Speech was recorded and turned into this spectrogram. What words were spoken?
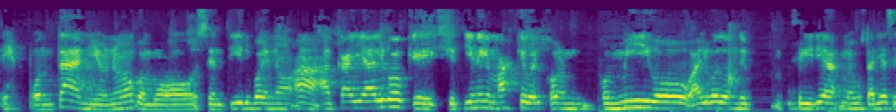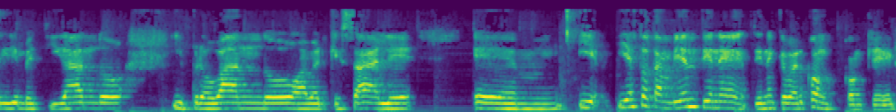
espontáneo, ¿no? Como sentir, bueno, ah, acá hay algo que, que tiene más que ver con, conmigo, algo donde seguiría, me gustaría seguir investigando y probando a ver qué sale. Eh, y, y, esto también tiene, tiene que ver con, con que,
